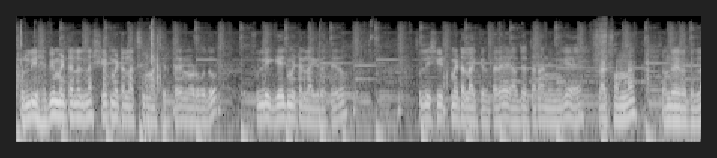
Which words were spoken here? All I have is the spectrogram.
ಫುಲ್ಲಿ ಹೆವಿ ಮೆಟಲನ್ನ ಶೀಟ್ ಮೆಟಲ್ ಹಾಕ್ಸಿ ಮಾಡಿಸಿರ್ತಾರೆ ನೋಡ್ಬೋದು. ಫುಲ್ಲಿ ಗೇಜ್ ಮೆಟಲ್ ಆಗಿರುತ್ತೆ ಇದು. ಫುಲ್ಲಿ ಶೀಟ್ ಮೆಟಲ್ ಹಾಕಿರ್ತಾರೆ. ಯಾವುದೇ ಥರ ನಿಮಗೆ ಪ್ಲಾಟ್ಫಾರ್ಮ್ನ ತೊಂದರೆ ಇರೋದಿಲ್ಲ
